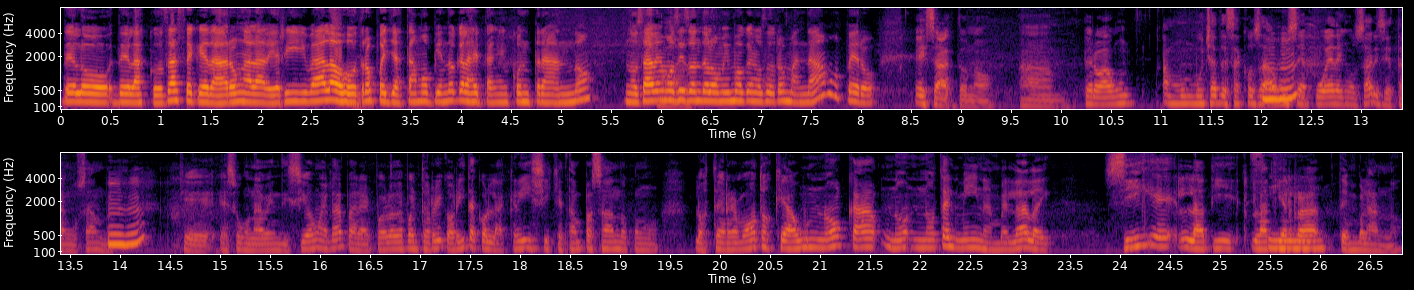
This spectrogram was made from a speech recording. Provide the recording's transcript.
de lo, de las cosas se quedaron a la deriva, los otros pues ya estamos viendo que las están encontrando. No sabemos si son de lo mismo que nosotros mandamos, pero Exacto, no. Am, pero aún muchas de esas cosas aún se pueden usar y se están usando. que eso es una bendición, ¿verdad? Para el pueblo de Puerto Rico. Ahorita con la crisis que están pasando, con los terremotos que aún no ca- no, no terminan, ¿verdad? Like, sigue la, ti- la Sí. tierra temblando.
